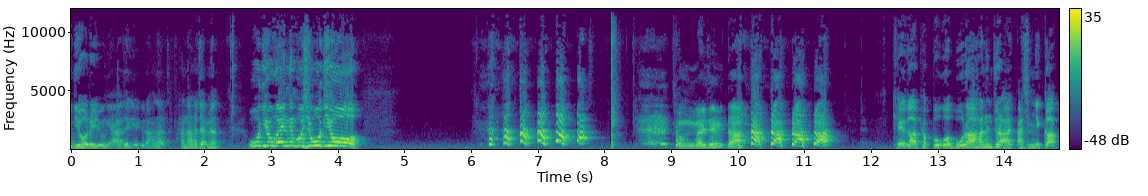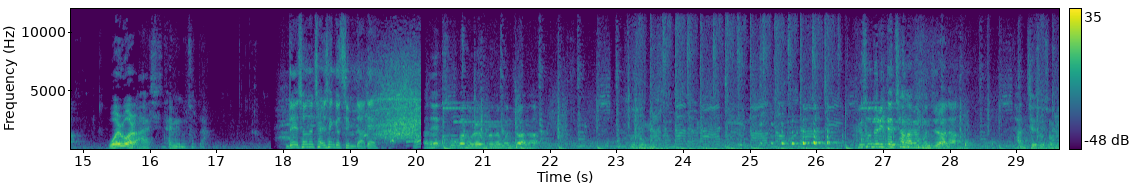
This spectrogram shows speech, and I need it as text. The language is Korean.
오디오를 이용해 아재 개그를 하나, 하나 하자면 오디오가 있는 곳이 오디오! 정말 재밌다. 걔가 벽 보고 뭐라 하는 줄 아, 십니까 월월 아씨 타이밍 놓쳤다. 네, 저는 잘생겼습니다. 네. 안에 소가 노래 부르면 뭔 줄 아나? 소송이. 그 소들이 떼창하면 뭔 줄 아나? 단체 있어.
